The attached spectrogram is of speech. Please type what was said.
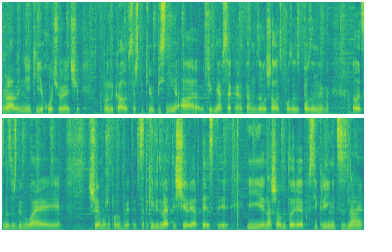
правильні, які я хочу речі, проникали все ж таки у пісні, а фігня всяка там залишалась поза, поза ними. Але це не завжди буває. І що я можу поробити? Це такий відвертий, щирий артист, і, і наша аудиторія по всій країні це знає.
